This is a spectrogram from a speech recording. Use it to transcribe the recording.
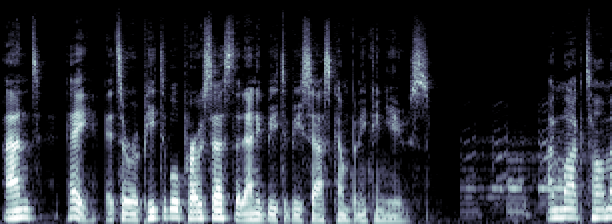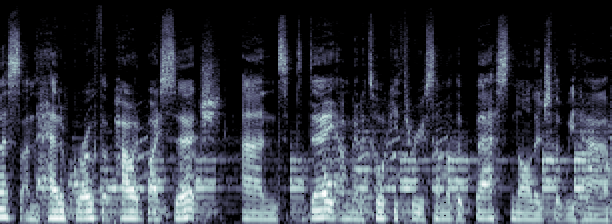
And hey, it's a repeatable process that any B2B SaaS company can use. I'm Marc Thomas, I'm the head of growth at Powered by Search, and today I'm going to talk you through some of the best knowledge that we have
